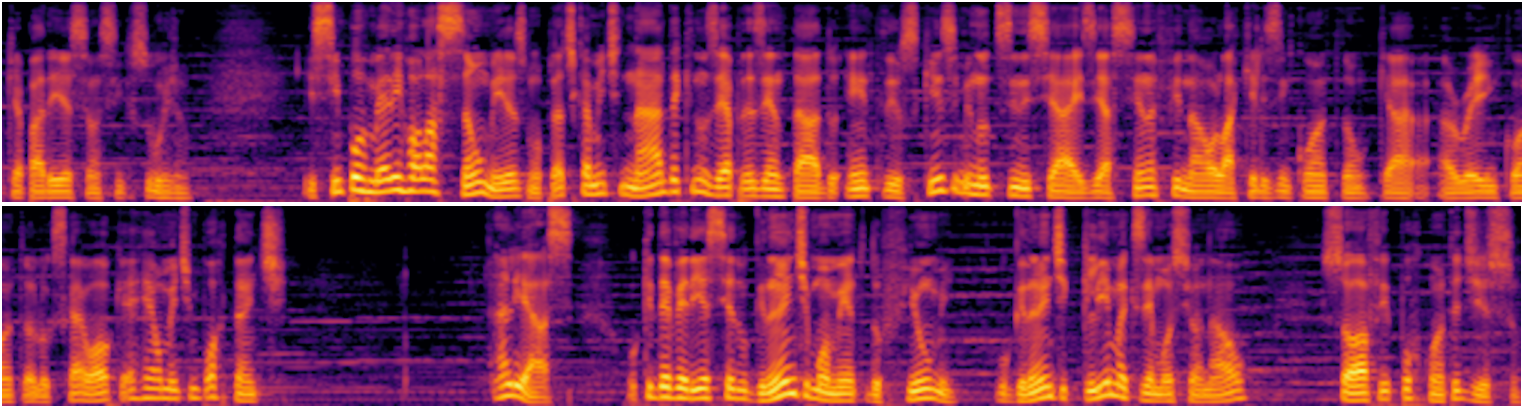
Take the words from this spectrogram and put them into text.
que apareçam assim que surjam, e sim por mera enrolação mesmo. Praticamente nada que nos é apresentado entre os 15 minutos iniciais e a cena final lá que eles encontram, que a, a Rey encontra o Luke Skywalker, é realmente importante. Aliás, o que deveria ser o grande momento do filme, o grande clímax emocional, sofre por conta disso.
